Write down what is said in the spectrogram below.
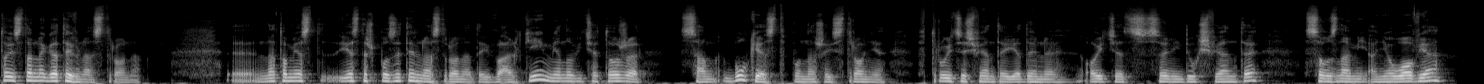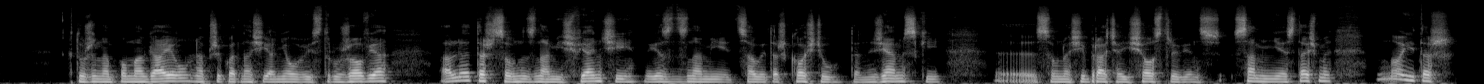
To jest ta negatywna strona. E, natomiast jest też pozytywna strona tej walki, mianowicie to, że sam Bóg jest po naszej stronie. W Trójcy Świętej jedyny Ojciec, Syn i Duch Święty. Są z nami aniołowie, którzy nam pomagają, na przykład nasi aniołowie stróżowie, ale też są z nami święci, jest z nami cały też Kościół, ten ziemski, e, są nasi bracia i siostry, więc sami nie jesteśmy. No i też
